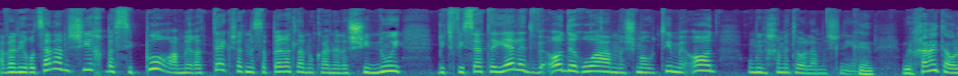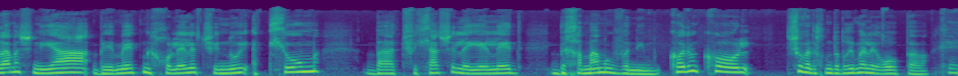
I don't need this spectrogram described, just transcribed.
אבל אני רוצה להמשיך בסיפור המרתק שאת מספרת לנו כאן על השינוי בתפיסת הילד, ועוד אירוע משמעותי מאוד הוא מלחמת העולם השנייה. כן, מלחמת העולם השנייה באמת מחוללת שינוי עצום בתפיסה של הילד בכמה מובנים. קודם כל, שוב, אנחנו מדברים על אירופה. כן.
